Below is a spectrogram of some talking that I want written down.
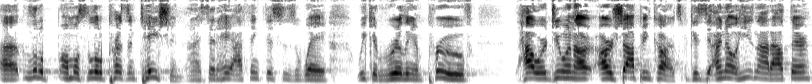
a little, almost a little presentation. And I said, hey, I think this is a way we could really improve how we're doing our, our shopping carts because I know he's not out there.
